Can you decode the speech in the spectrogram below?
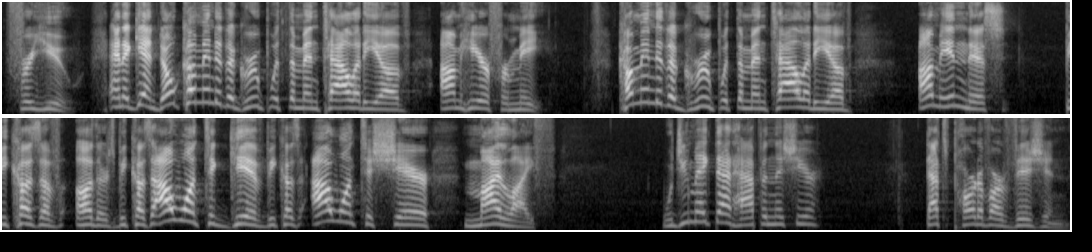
for you. And again, don't come into the group with the mentality of, I'm here for me. Come into the group with the mentality of, I'm in this because of others, because I want to give, because I want to share my life. Would you make that happen this year? That's part of our vision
